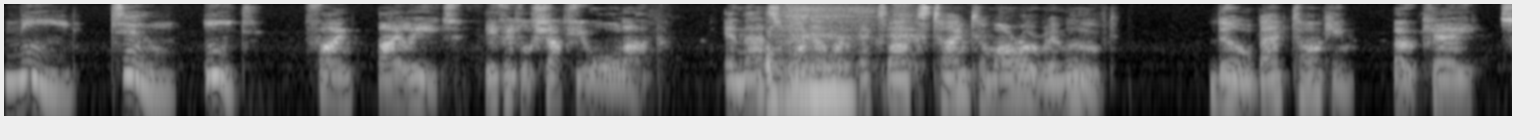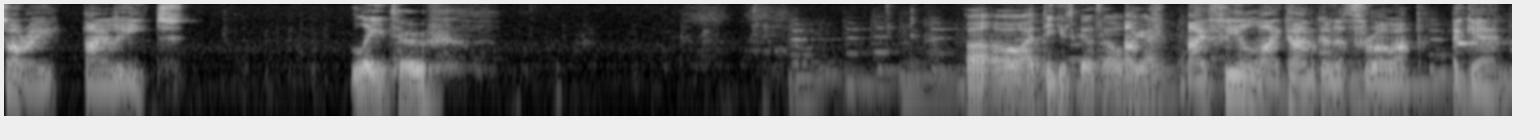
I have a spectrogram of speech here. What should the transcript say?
need to eat. Fine, I'll eat, if it'll shut you all up. And that's one hour Xbox time tomorrow removed. No back talking. Okay, sorry, I'll eat. Later. Uh oh, I think it's gonna throw up Uck, again. I feel like I'm gonna throw up again.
